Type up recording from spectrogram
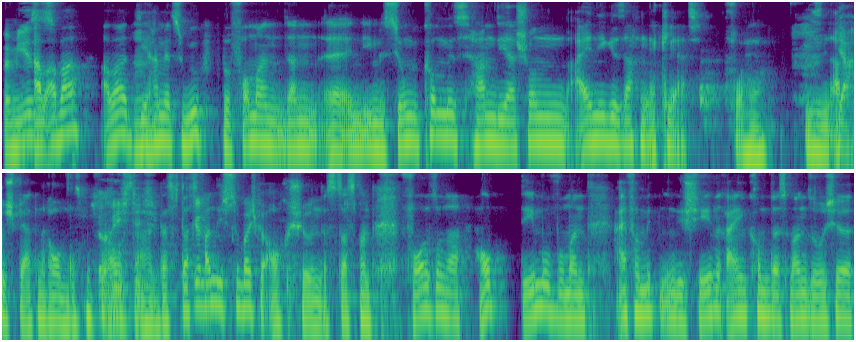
Bei mir ist aber, aber, aber die hm. haben jetzt Glück, bevor man dann äh, in die Mission gekommen ist, haben die ja schon einige Sachen erklärt vorher. Diesen ja. abgesperrten Raum, das muss man Richtig. auch sagen. Das, das fand ich zum Beispiel auch schön, dass, dass man vor so einer Hauptdemo, wo man einfach mitten in Geschehen reinkommt, dass man solche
